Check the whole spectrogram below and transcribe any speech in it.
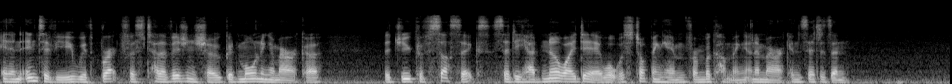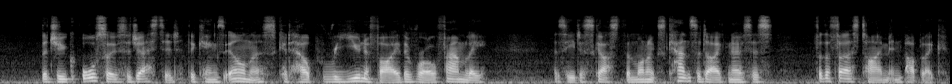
in an interview with breakfast television show Good Morning America, the Duke of Sussex said he had no idea what was stopping him from becoming an American citizen. The Duke also suggested the King's illness could help reunify the royal family, as he discussed the monarch's cancer diagnosis for the first time in public.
